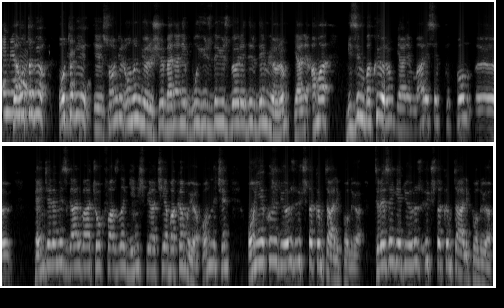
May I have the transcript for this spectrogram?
Emre Ya Mor. o tabii o tabii e, Songül onun görüşü. Ben hani bu yüzde yüz böyledir demiyorum. Yani ama bizim bakıyorum yani maalesef futbol e, penceremiz galiba çok fazla geniş bir açıya bakamıyor. Onun için Onyekuru diyoruz 3 takım talip oluyor. Trezeguet diyoruz 3 takım talip oluyor.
